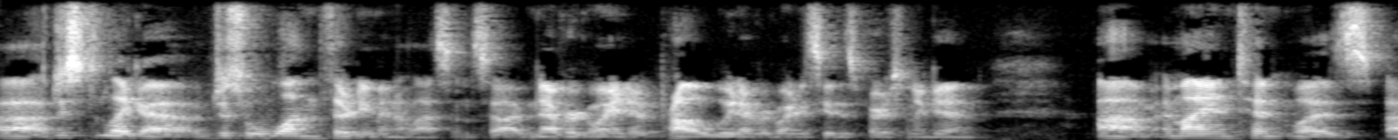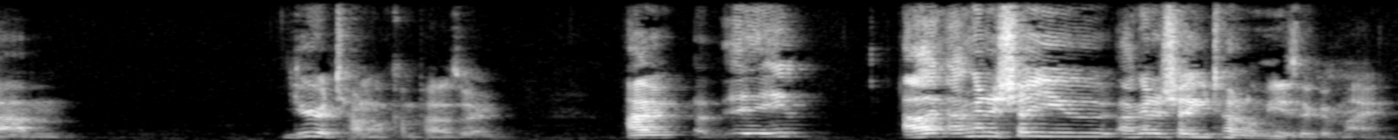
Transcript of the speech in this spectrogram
uh, just like a just one 30 minute lesson. So I'm never going to probably never going to see this person again. Um, and my intent was, um, you're a tonal composer. I'm I, I'm going to show you. I'm going to show you tonal music of mine.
